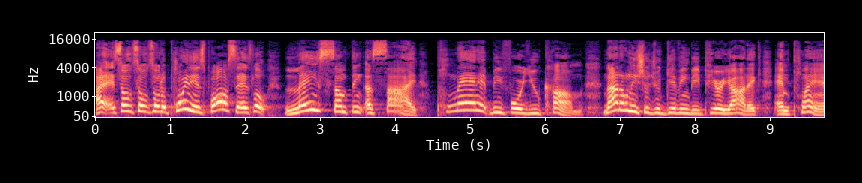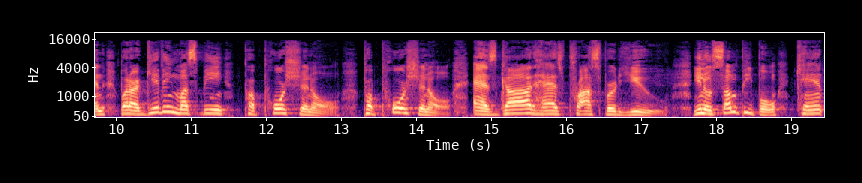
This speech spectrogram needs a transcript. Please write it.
I, so, so, so the point is, Paul says, look, lay something aside. Plan it before you come. Not only should your giving be periodic and planned, but our giving must be proportional. Proportional as God has prospered you. You know, some people can't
